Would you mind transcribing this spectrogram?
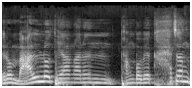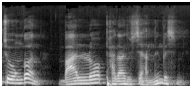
여러분 말로 대항하는 방법의 가장 좋은 건 말로 받아주지 않는 것입니다.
